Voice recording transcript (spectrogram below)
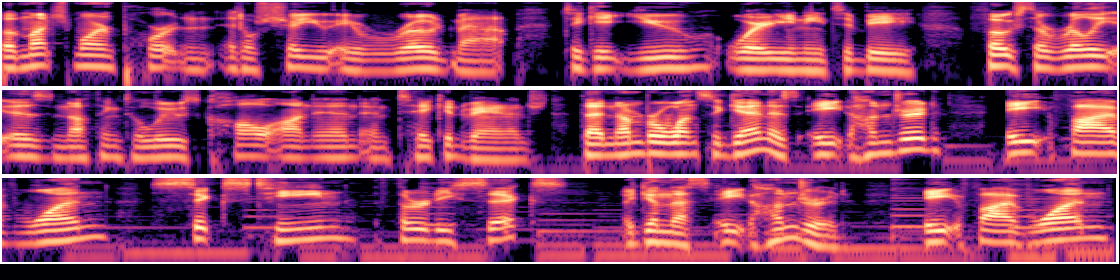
but much more important, it'll show you a roadmap to get you where you need to be. Folks, there really is nothing to lose. Call on in and take advantage. That number, once again, is 800 851 1636. Again, that's 800 851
